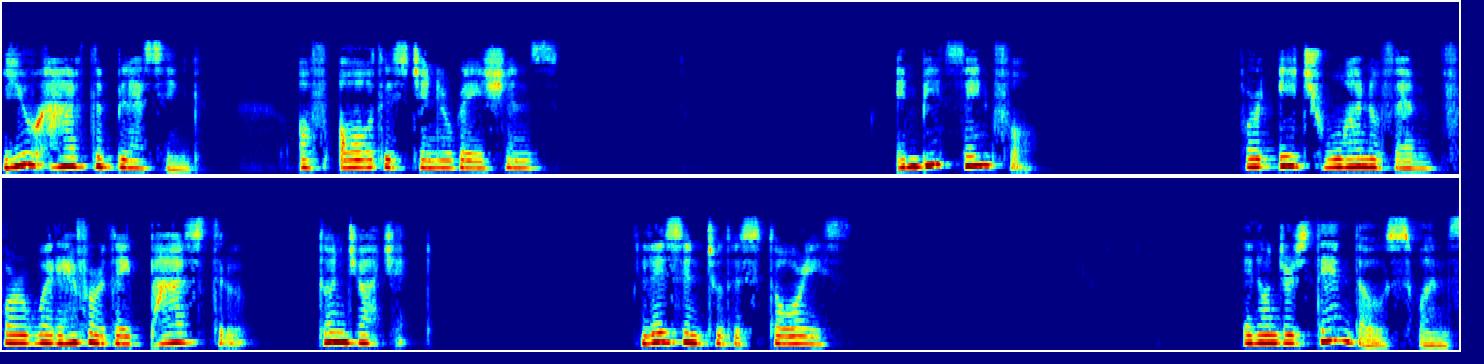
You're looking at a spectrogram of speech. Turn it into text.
You have the blessing of all these generations and be thankful for each one of them for whatever they pass through. Don't judge it. Listen to the stories and understand those ones.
